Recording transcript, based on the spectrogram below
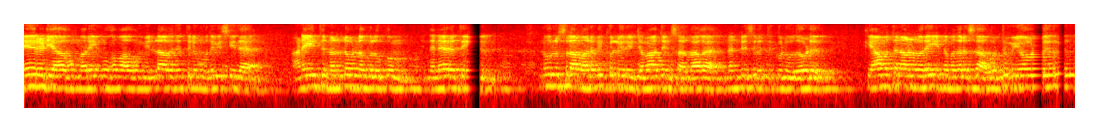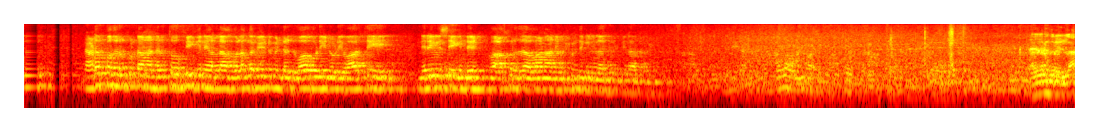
நேரடியாகவும் மறைமுகமாகவும் எல்லா விதத்திலும் உதவி செய்த அனைத்து நல்ல உள்ளங்களுக்கும் இந்த நேரத்தில் நூருல் இஸ்லாம் அரபிக்கல்லூரி ஜமாத்தின் சார்பாக நன்றி செலுத்திக் கொள்வதோடு கியாமத்த நாள் வரை இந்த மதரசா ஒற்றுமையோடு நடப்பதற்குண்டான நெருத்தோஃபீக்கினை அல்லாஹ் வழங்க வேண்டும் என்ற துவாவோடு என்னுடைய வார்த்தையை நிறைவு செய்கின்றேன். வாக்குறுதாவா நான் அல்ஹம்துலில்லாஹி இருக்கிறார் அலமதுல்லா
